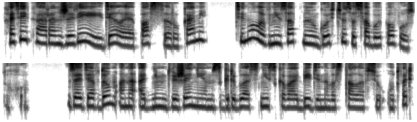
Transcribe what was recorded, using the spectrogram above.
Хозяйка оранжереи, делая пассы руками, тянула внезапную гостью за собой по воздуху. Зайдя в дом, она одним движением сгребла с низкого обеденного стола всю утварь,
